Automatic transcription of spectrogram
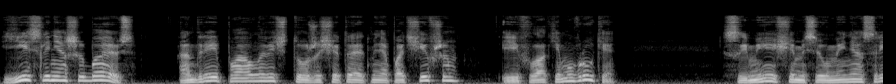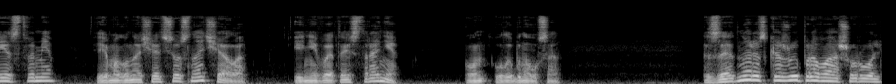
Если не ошибаюсь, Андрей Павлович тоже считает меня почившим, и флаг ему в руки — с имеющимися у меня средствами я могу начать все сначала, и не в этой стране. Он улыбнулся. Заодно расскажу и про вашу роль.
